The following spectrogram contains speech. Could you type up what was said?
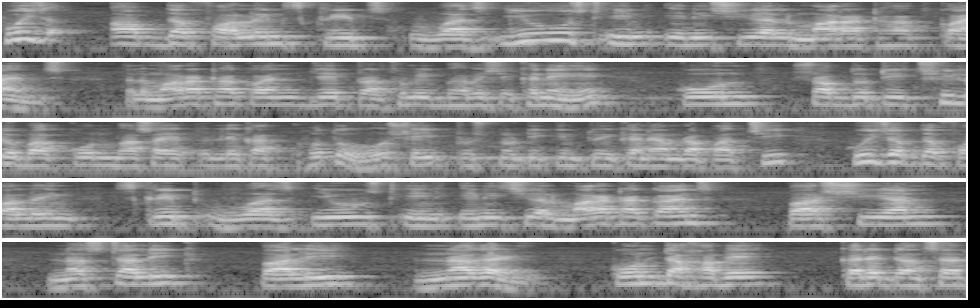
Which of the following scripts was used in initial Maratha coins তাহলে মারাঠা কয়েন যে প্রাথমিকভাবে সেখানে কোন শব্দটি ছিল বা কোন ভাষায় লেখা হতো, সেই প্রশ্নটি কিন্তু এখানে আমরা পাচ্ছি। Which of the following script was used in initial Maratha coins Persian nastaliq Pali Nagari কোনটা হবে? কারেক্ট আনসার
